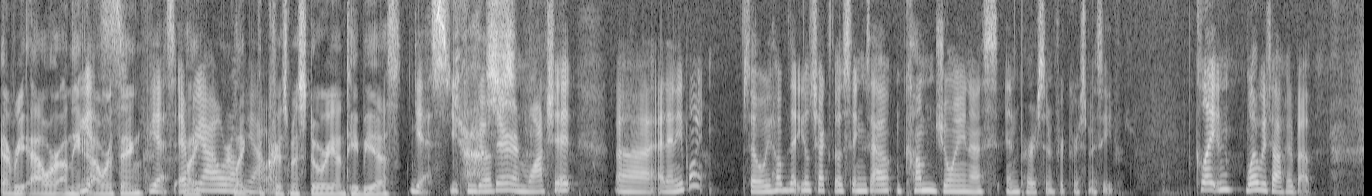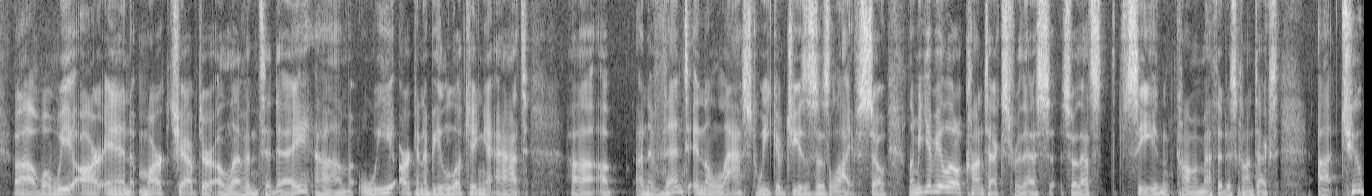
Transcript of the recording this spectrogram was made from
every hour on the Yes. hour thing? Yes, every Like- hour on like the hour. Like the Christmas story on TBS. Yes, you can go there and watch it uh, at any point. So we hope that you'll check those things out and come join us in person for Christmas Eve. Clayton, what are we talking about? Uh, well, we are in Mark chapter 11 today. Um, we are going to be looking at uh, a, an event in the last week of Jesus' life. So let me give you a little context for this. So that's C in comma method is context. Uh, two,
